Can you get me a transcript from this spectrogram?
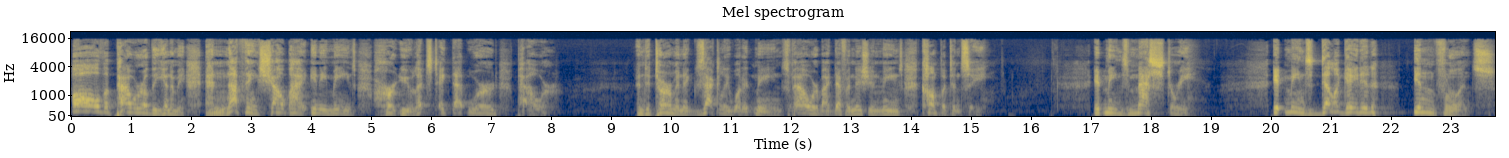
all the power of the enemy, and nothing shall by any means hurt you. Let's take that word power and determine exactly what it means. Power, by definition, means competency, it means mastery it means delegated influence,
